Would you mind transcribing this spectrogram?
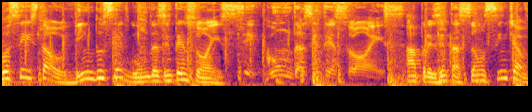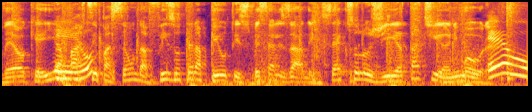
Você está ouvindo Segundas Intenções. Segundas Intenções. Apresentação Cíntia Velker e a Eu? participação da fisioterapeuta especializada em sexologia Tatiane Moura. Eu.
